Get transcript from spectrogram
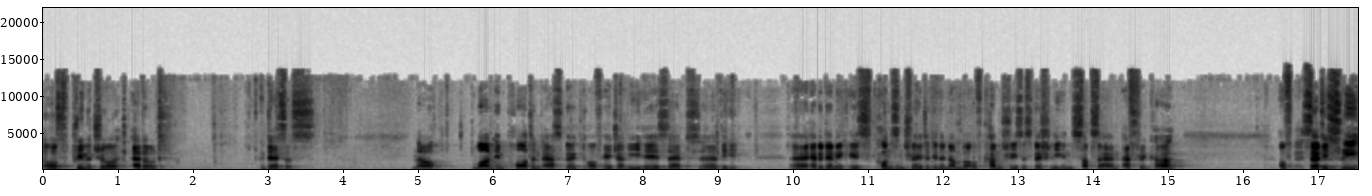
of premature adult deaths. Now, one important aspect of HIV is that uh, the uh, epidemic is concentrated in a number of countries, especially in sub Saharan Africa. Of 33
